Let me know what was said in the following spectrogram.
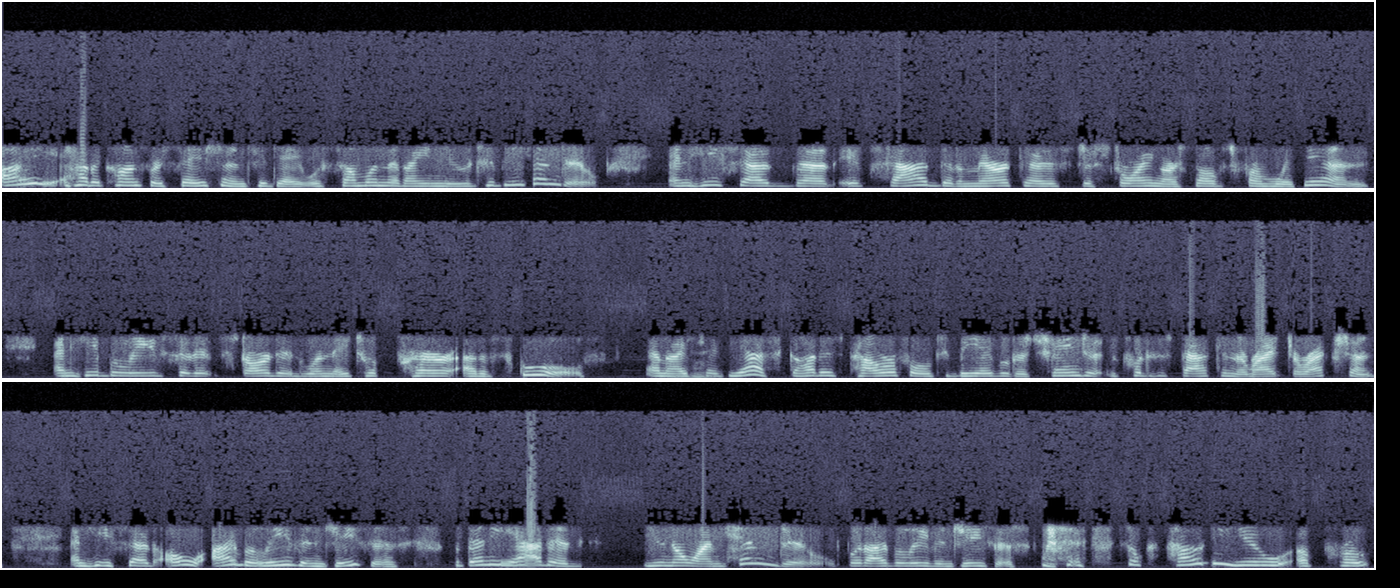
I had a conversation today with someone that I knew to be Hindu. And he said that it's sad that America is destroying ourselves from within. And he believes that it started when they took prayer out of schools. And I mm-hmm. said, yes, God is powerful to be able to change it and put us back in the right direction. And he said, oh, I believe in Jesus. But then he added, you know, I'm Hindu, but I believe in Jesus. so how do you approach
